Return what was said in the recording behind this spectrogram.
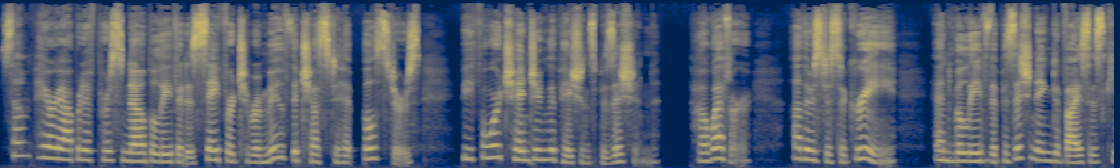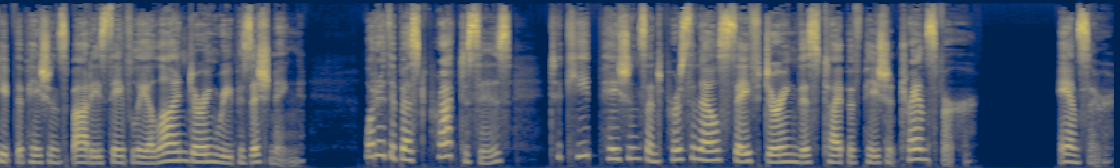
some perioperative personnel believe it is safer to remove the chest to hip bolsters before changing the patient's position. However, others disagree and believe the positioning devices keep the patient's body safely aligned during repositioning. What are the best practices to keep patients and personnel safe during this type of patient transfer? Answer.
